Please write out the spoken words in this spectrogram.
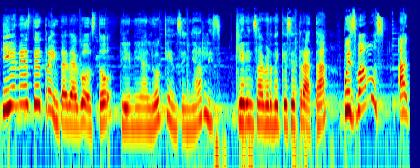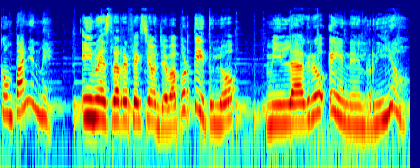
Y en este 30 de agosto tiene algo que enseñarles. ¿Quieren saber de qué se trata? Pues vamos, acompáñenme. Y nuestra reflexión lleva por título Milagro en el río.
